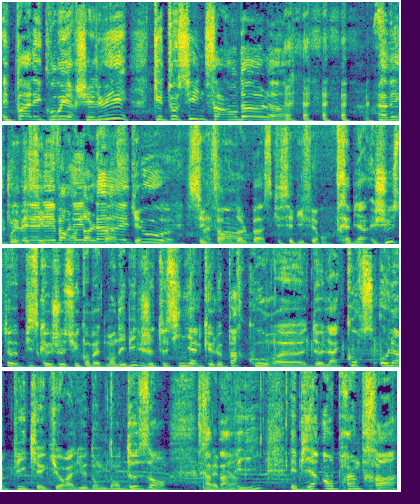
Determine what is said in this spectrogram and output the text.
et de pas aller courir chez lui, qui est aussi une farandole avec Oui, mais c'est les une farandole et basque. tout. C'est une Attends. farandole basque, c'est différent. Très bien. Juste, euh, puisque je suis complètement débile, je te signale que le parcours euh, de la course olympique qui aura lieu donc dans deux ans à Très bien. Paris, eh bien, empruntera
